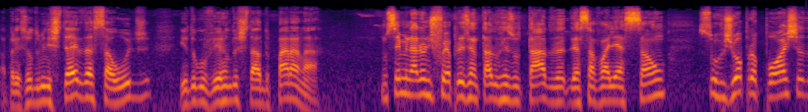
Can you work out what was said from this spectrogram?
apareceu do Ministério da Saúde e do governo do estado do Paraná. No seminário onde foi apresentado o resultado dessa avaliação, surgiu a proposta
